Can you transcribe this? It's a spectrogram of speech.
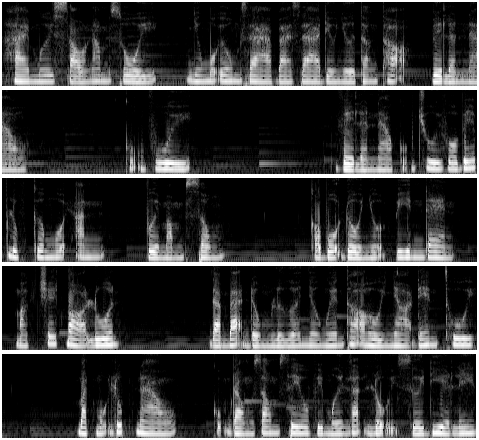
26 năm rồi, Nhưng mỗi ông già bà già đều nhớ thăng thọ, Về lần nào Cũng vui. Về lần nào cũng chui vô bếp lục cơm nguội ăn, Với mắm sống. Có bộ đồ nhuộm pin đèn, Mặc chết bỏ luôn. Đám bạn đồng lứa nhớ Nguyễn Thọ hồi nhỏ đen thui. Mặt mũi lúc nào cũng đóng rong rêu vì mới lặn lội dưới đìa lên.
